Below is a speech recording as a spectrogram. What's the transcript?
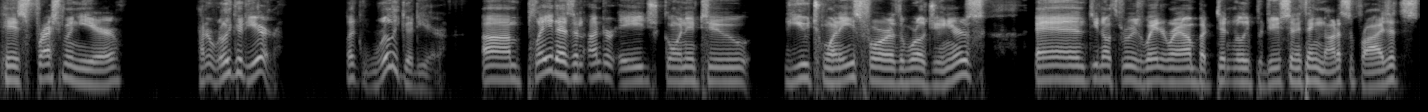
his freshman year, had a really good year, like really good year. Um, played as an underage going into the U20s for the World Juniors, and you know threw his weight around, but didn't really produce anything. Not a surprise. It's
